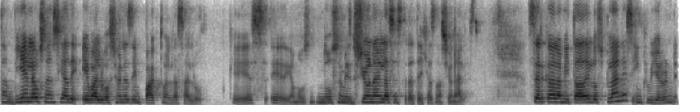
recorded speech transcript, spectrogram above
también la ausencia de evaluaciones de impacto en la salud, que es, digamos, no se menciona en las estrategias nacionales. Cerca de la mitad de los planes incluyeron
